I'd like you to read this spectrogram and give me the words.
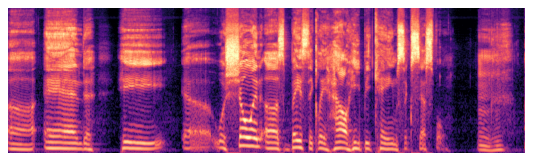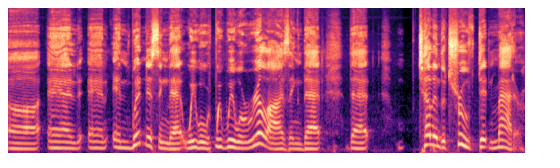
Uh, and he uh, was showing us basically how he became successful. Uh, and and in witnessing that, we were we, we were realizing that that telling the truth didn't matter.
